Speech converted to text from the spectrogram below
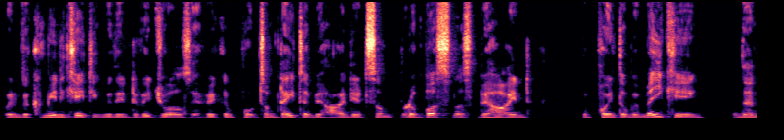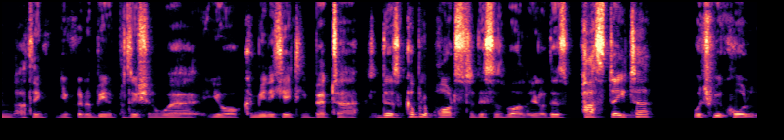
When we're communicating with individuals, if we can put some data behind it, some robustness behind the point that we're making, then I think you're going to be in a position where you're communicating better. There's a couple of parts to this as well. You know, there's past data, which we call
